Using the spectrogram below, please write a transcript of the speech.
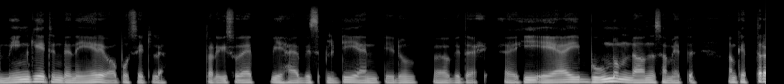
മെയിൻ ഗേറ്റിന്റെ നേരെ ഓപ്പോസിറ്റിൽ തുടങ്ങി so that we have visibility and you with ഈ എ ഐ ഭൂമം ഉണ്ടാകുന്ന സമയത്ത് നമുക്ക് എത്ര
